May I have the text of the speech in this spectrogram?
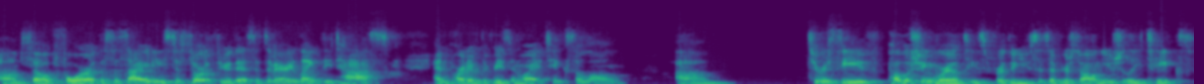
Um, so for the societies to sort through this, it's a very lengthy task and part of the reason why it takes so long. Um, to receive publishing royalties for the uses of your song usually takes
